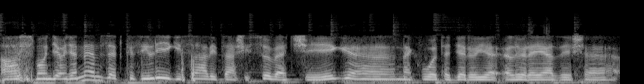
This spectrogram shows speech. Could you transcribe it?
Azt mondja, hogy a Nemzetközi Légi Szállítási Szövetségnek volt egy erője, előrejelzése,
